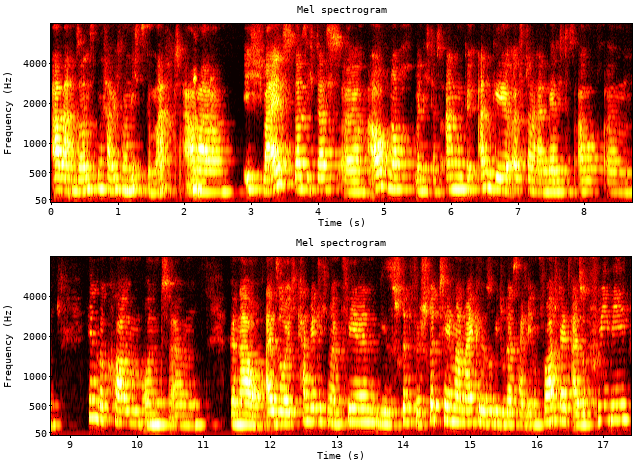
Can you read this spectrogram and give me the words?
Aber ansonsten habe ich noch nichts gemacht. Aber ich weiß, dass ich das ähm, auch noch, wenn ich das ange angehe öfter, dann werde ich das auch ähm, hinbekommen. Und ähm, Genau, also ich kann wirklich nur empfehlen, dieses Schritt-für-Schritt-Thema, Michael, so wie du das halt eben vorstellst. Also Freebie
